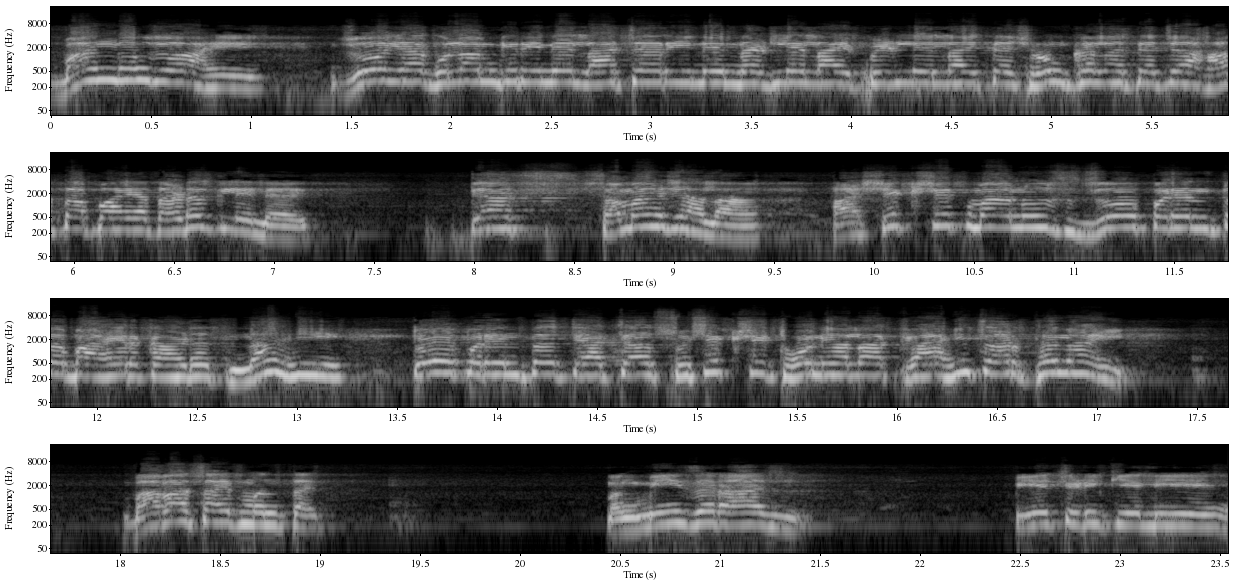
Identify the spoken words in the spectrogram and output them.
बांधव जो आहे जो या गुलामगिरीने लाचारीने नडलेला आहे पिडलेला आहे त्या शृंखला त्याच्या हातापायात अडकलेल्या आहेत त्या समाजाला हा शिक्षित माणूस जोपर्यंत बाहेर काढत नाही तोपर्यंत त्याच्या सुशिक्षित होण्याला काहीच अर्थ नाही. बाबासाहेब म्हणतायत मग मी जर आज पीएचडी केली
